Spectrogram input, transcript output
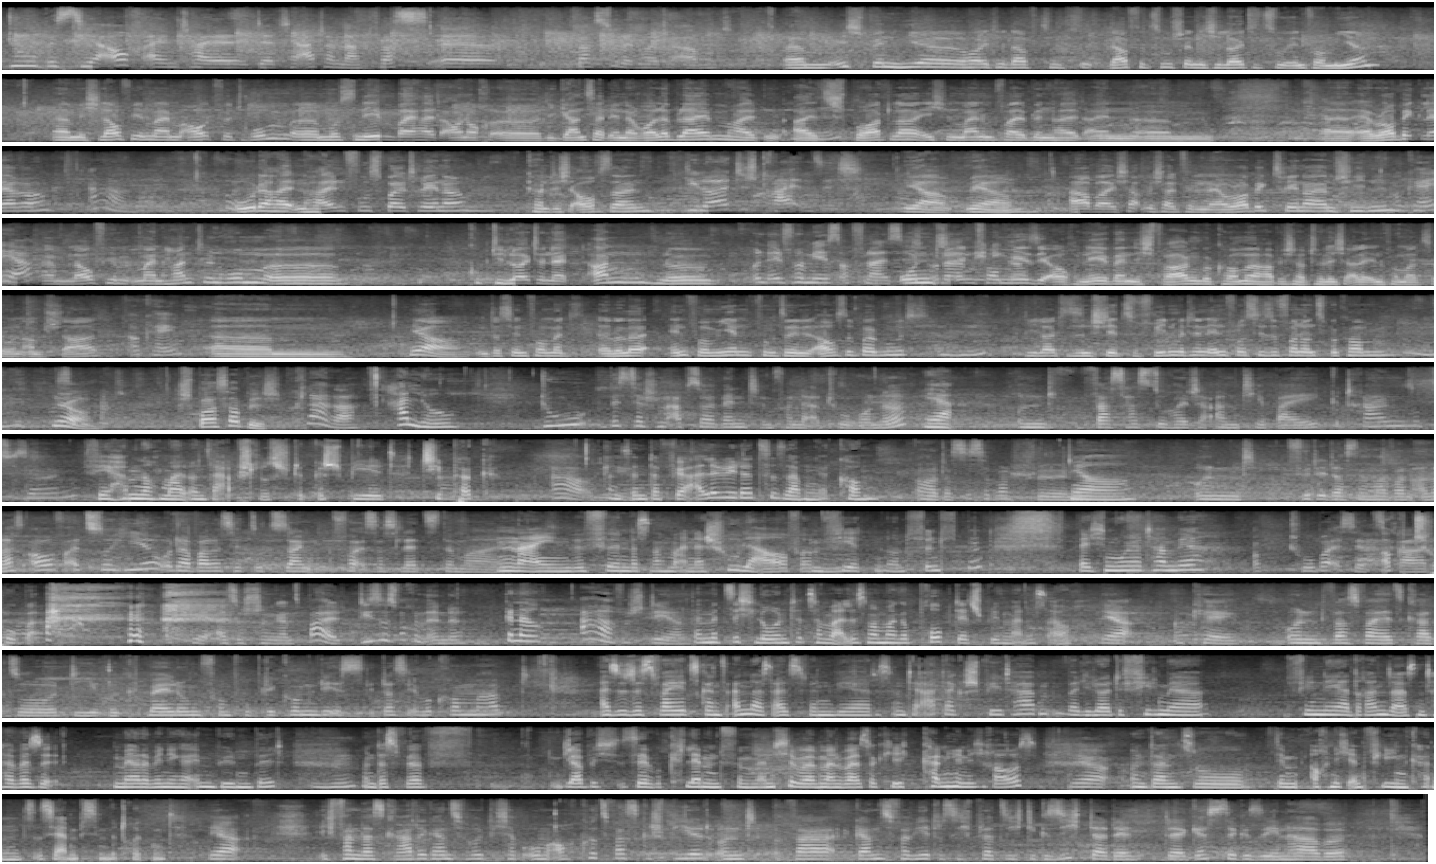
Du bist hier auch ein Teil der Theaternacht. Was äh, machst du denn heute Abend? Ähm, ich bin hier heute dafür, dafür zuständig, die Leute zu informieren. Ähm, ich laufe hier in meinem Outfit rum, äh, muss nebenbei halt auch noch äh, die ganze Zeit in der Rolle bleiben, halt als Sportler. Ich in meinem Fall bin halt ein ähm, äh, Aerobic-Lehrer. Oder halt ein Hallenfußballtrainer, könnte ich auch sein. Die Leute streiten sich. Ja, ja. Aber ich habe mich halt für den Aerobic-Trainer entschieden. Okay, ja. Ähm, laufe hier mit meinen Hanteln rum, äh, guck die Leute nett an. Ne, Und informierst auch fleißig. und oder informiere sie auch. Nee, wenn ich Fragen bekomme, habe ich natürlich alle Informationen am Start. Okay. Ähm, ja, und das Informat äh, Informieren funktioniert auch super gut. Mhm. Die Leute sind stets zufrieden mit den Infos, die sie von uns bekommen. Ja, Spaß habe ich. Clara. Hallo. Du bist ja schon Absolventin von der Arturo, ne? Ja. Und was hast du heute Abend hier beigetragen sozusagen? Wir haben nochmal unser Abschlussstück gespielt, Chipök. Ah, okay. Und sind dafür alle wieder zusammengekommen. Oh, das ist aber schön. Ja. Und führt ihr das nochmal wann anders auf als so hier? Oder war das jetzt sozusagen vorerst das letzte Mal? Nein, wir führen das nochmal an der Schule auf am 4. und 5. Welchen Monat haben wir? Oktober ist jetzt Oktober. Okay, also schon ganz bald. Dieses Wochenende? Genau. Ah, verstehe. Damit sich lohnt. Jetzt haben wir alles nochmal geprobt, jetzt spielen wir das auch. Ja, okay. Und was war jetzt gerade so die Rückmeldung vom Publikum, die ist, das ihr bekommen habt? Also das war jetzt ganz anders, als wenn wir das im Theater gespielt haben, weil die Leute viel mehr, viel näher dran saßen, teilweise mehr oder weniger im Bühnenbild. Mhm. Und das wäre, glaube ich, sehr beklemmend für manche, weil man weiß, okay, ich kann hier nicht raus. Ja. Und dann so dem auch nicht entfliehen kann. Das ist ja ein bisschen bedrückend. Ja, ich fand das gerade ganz verrückt. Ich habe oben auch kurz was gespielt und war ganz verwirrt, dass ich plötzlich die Gesichter der, der Gäste gesehen habe.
